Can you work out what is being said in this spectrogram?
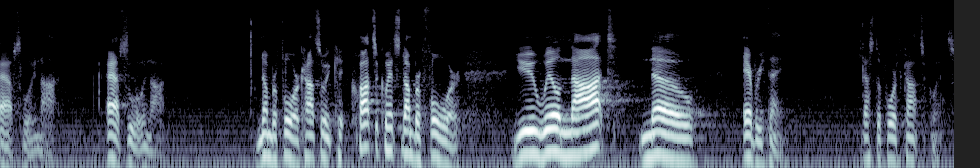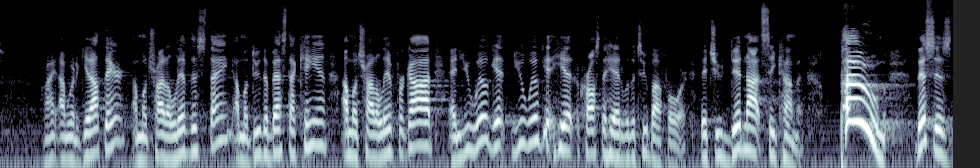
Absolutely not. Absolutely not. Number four, consequence number four, you will not know everything. That's the fourth consequence. Right? I'm going to get out there. I'm going to try to live this thing. I'm going to do the best I can. I'm going to try to live for God, and you will get you will get hit across the head with a two by four that you did not see coming. Boom! This is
